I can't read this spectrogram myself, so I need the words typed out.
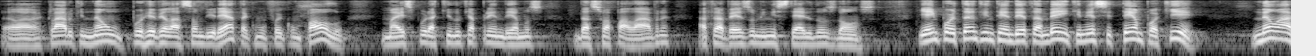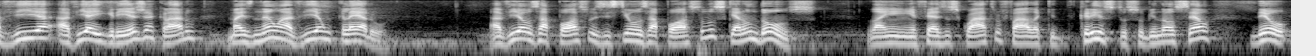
Uh, claro que não por revelação direta, como foi com Paulo, mas por aquilo que aprendemos da Sua palavra através do ministério dos dons. E é importante entender também que nesse tempo aqui não havia, havia igreja, claro, mas não havia um clero. Havia os apóstolos, existiam os apóstolos, que eram dons. Lá em Efésios 4 fala que Cristo, subindo ao céu, deu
